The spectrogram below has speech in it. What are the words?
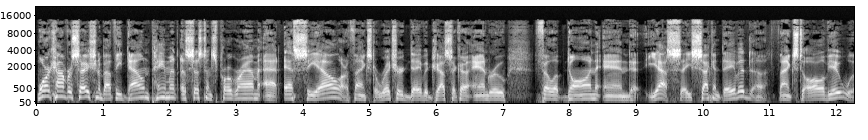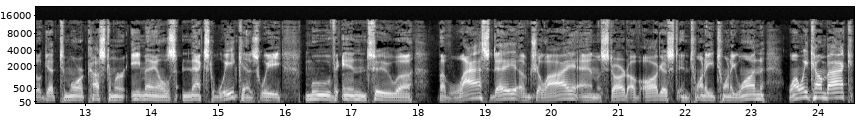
More conversation about the down payment assistance program at SCL. Our thanks to Richard, David, Jessica, Andrew, Philip, Dawn, and yes, a second David. Uh, thanks to all of you. We'll get to more customer emails next week as we move into uh, the last day of July and the start of August in 2021. When we come back,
